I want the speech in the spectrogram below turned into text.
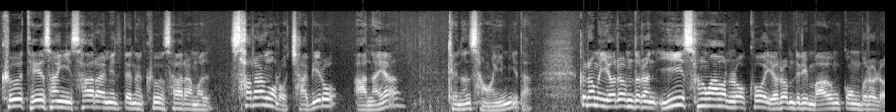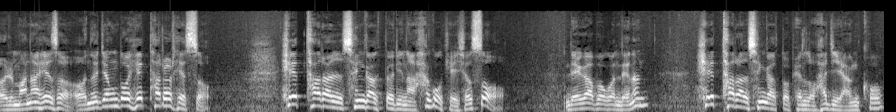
그 대상이 사람일 때는 그 사람을 사랑으로 자비로 안아야 되는 상황입니다. 그러면 여러분들은 이 상황을 놓고 여러분들이 마음 공부를 얼마나 해서 어느 정도 해탈을 했어? 해탈할 생각들이나 하고 계셨어? 내가 보건대는 해탈할 생각도 별로 하지 않고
